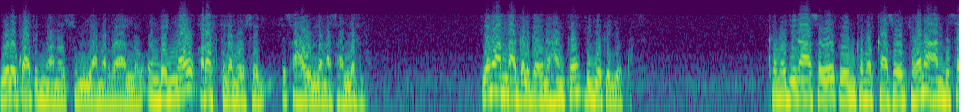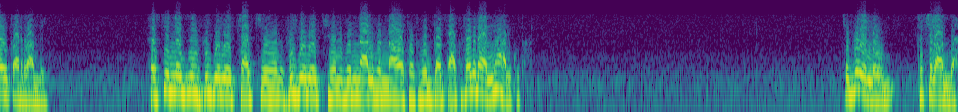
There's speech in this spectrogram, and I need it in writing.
ወደ ቋጥኛ ነው እሱም እያመራ ያለው። እንደኛው እረፍት ለመውሰድ የፀሐዩን ለማሳለፍ ነው። የማን አገልጋይ ነህ አንተ ብዬ ጠየቅኩት። ከመዲና ሰዎች ወይም ከመካ ሰዎች የሆነ አንድ ሰው ጠራልኝ። እስቲ እነዚህን ፍየሎቻችህን ፍየሎችህን ብናልብና ወተት ብንጠጣ ትፈቅዳለህ? አልኩታል ችግር የለውም ትችላለህ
